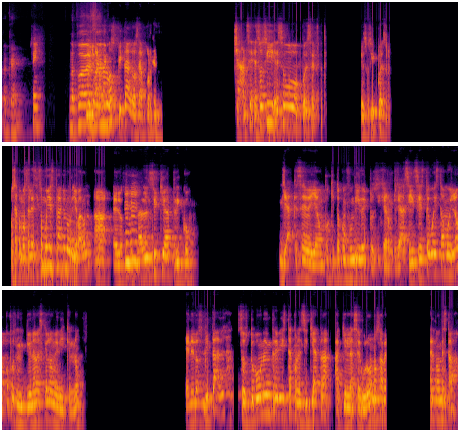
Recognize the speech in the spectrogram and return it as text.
ok. Sí. No pudo Lo haber sido llevaron al ningún- hospital, o sea, porque. Chance, eso sí, eso puede ser, fíjate. Eso sí puede ser. O sea, como se les hizo muy extraño, lo llevaron a el hospital psiquiátrico. Ya que se veía un poquito confundido y pues dijeron, pues ya, si, si este güey está muy loco, pues de una vez que lo mediquen, ¿no? En el hospital sostuvo una entrevista con el psiquiatra a quien le aseguró no saber dónde estaba.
